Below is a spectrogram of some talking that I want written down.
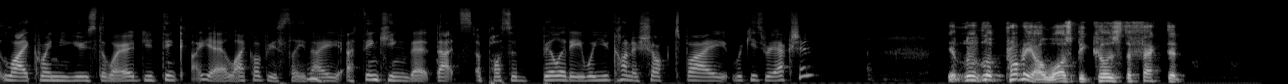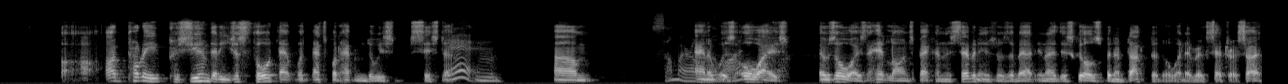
like, when you use the word, you'd think, oh, yeah, like, obviously Hmm. they are thinking that that's a possibility. Were you kind of shocked by Ricky's reaction? Yeah, look, look, probably I was because the fact that I, I probably presumed that he just thought that what, that's what happened to his sister. Yeah, Um, somewhere. and it was line. always there was always the headlines back in the seventies was about you know this girl's been abducted or whatever, etc. So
